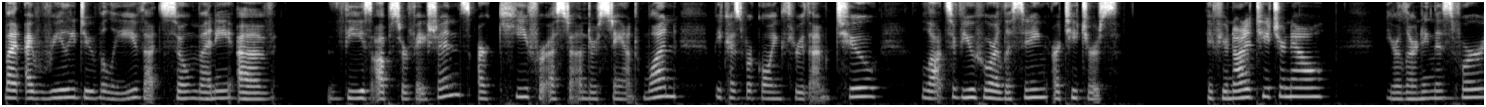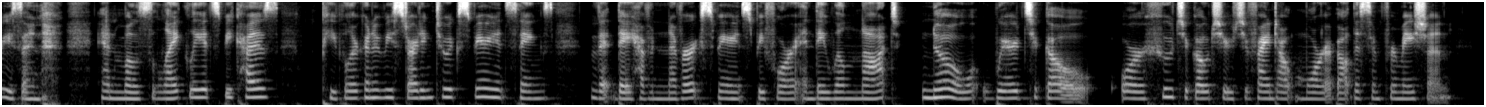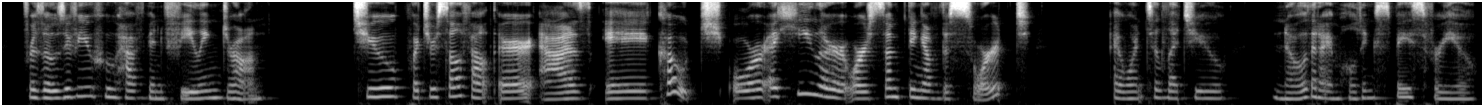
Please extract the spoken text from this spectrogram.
But I really do believe that so many of these observations are key for us to understand. One, because we're going through them. Two, lots of you who are listening are teachers. If you're not a teacher now, you're learning this for a reason. And most likely it's because people are going to be starting to experience things that they have never experienced before, and they will not know where to go or who to go to to find out more about this information. For those of you who have been feeling drawn to put yourself out there as a coach or a healer or something of the sort, I want to let you know that I am holding space for you.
